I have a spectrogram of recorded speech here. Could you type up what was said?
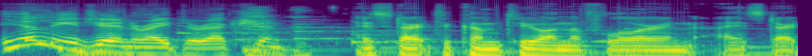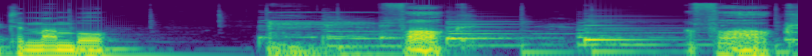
he'll lead you in the right direction." I start to come to on the floor and I start to mumble. Falk. Falk.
